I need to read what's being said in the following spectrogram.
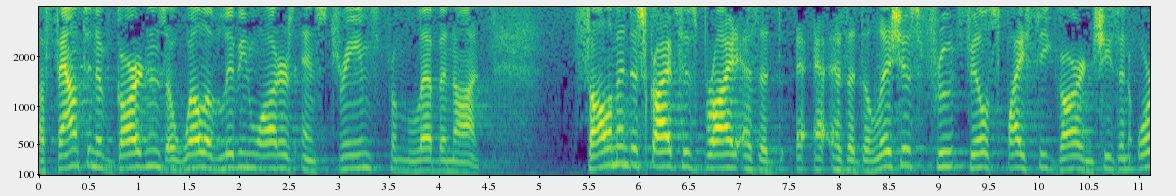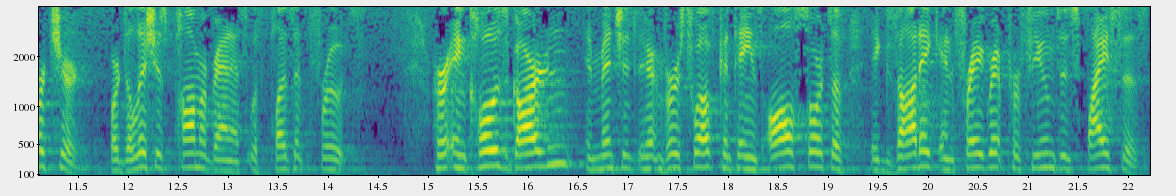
a fountain of gardens, a well of living waters, and streams from Lebanon. Solomon describes his bride as a, as a delicious, fruit filled, spicy garden. She's an orchard or delicious pomegranates with pleasant fruits. Her enclosed garden, mentioned here in verse 12, contains all sorts of exotic and fragrant perfumes and spices.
